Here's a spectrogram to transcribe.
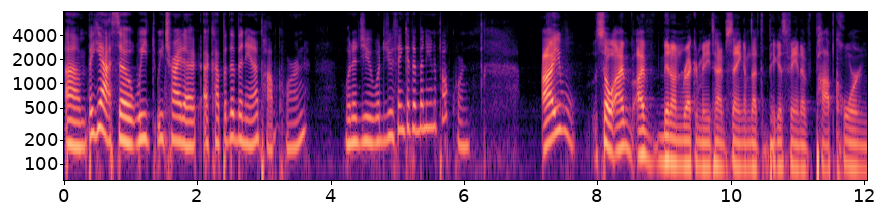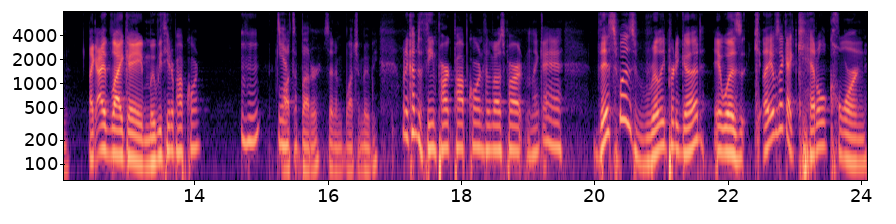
Um, but yeah, so we we tried a, a cup of the banana popcorn. What did you What did you think of the banana popcorn? I so I'm I've been on record many times saying I'm not the biggest fan of popcorn. Like I like a movie theater popcorn. Mm-hmm. Yeah. Lots of butter. Sit and watch a movie. When it comes to theme park popcorn, for the most part, I'm like, eh. This was really pretty good. It was it was like a kettle corn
